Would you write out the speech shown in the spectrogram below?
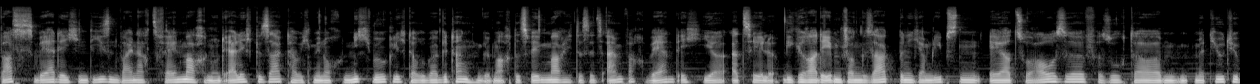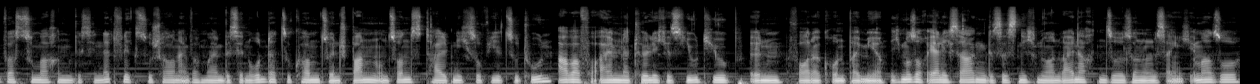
was werde ich in diesen Weihnachtsferien machen? Und ehrlich gesagt habe ich mir noch nicht wirklich darüber Gedanken gemacht. Deswegen mache ich das jetzt einfach, während ich hier erzähle. Wie gerade eben schon gesagt, bin ich am liebsten eher zu Hause, versuche da mit YouTube was zu machen, ein bisschen Netflix zu schauen, einfach mal ein bisschen runterzukommen, zu entspannen und sonst halt nicht so viel zu tun. Aber vor allem natürlich ist YouTube im Vordergrund bei mir. Ich muss auch ehrlich sagen, das ist nicht nur an Weihnachten so, sondern ist eigentlich immer so,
